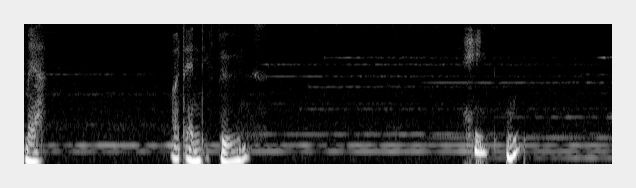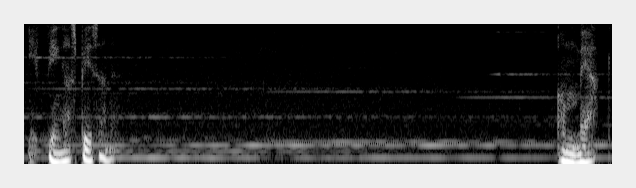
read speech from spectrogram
Mærk hvordan de føles. Helt ud i fingerspidserne. Og mærk,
